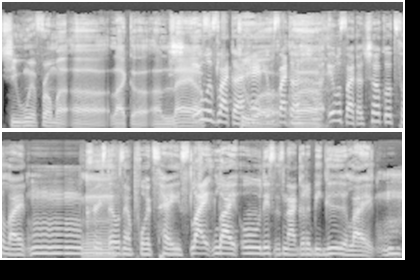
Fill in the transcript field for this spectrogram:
She went from a uh like a, a laugh. it was like a ha- it uh, was like a uh, it was like a chuckle to like mm, Chris Mm. that was in poor taste like like oh this is not gonna be good like mm.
